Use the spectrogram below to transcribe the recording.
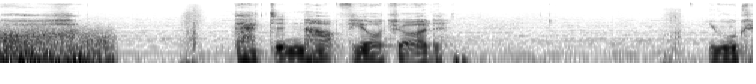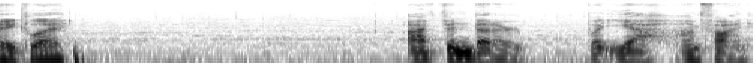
Oh, That did not feel good. You okay, Clay? I've been better, but yeah, I'm fine.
